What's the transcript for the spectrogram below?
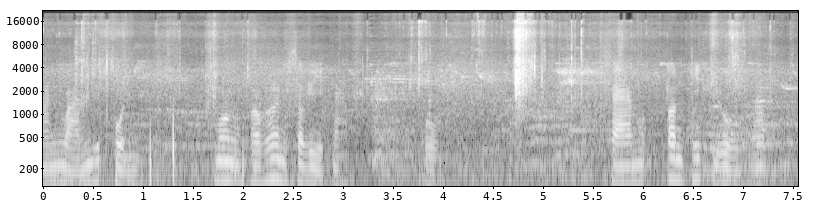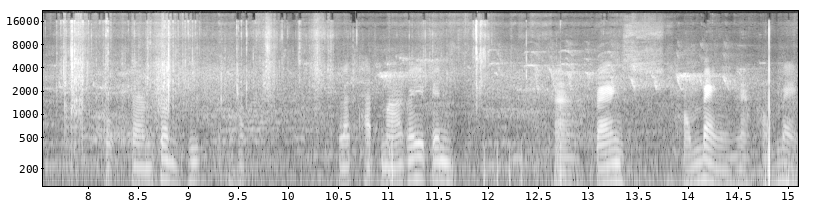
มันหวานญี่ปุ่น ม่วงเพอร์เพิลสวีทนะครับปลูกแซมต้นพริกอยู่นะครับปลูกแซมต้นพริกนะครับแล้วถัดมาก็จะเป็นอ่าแปลงหอมแบ่งนะหอมแบ่ง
